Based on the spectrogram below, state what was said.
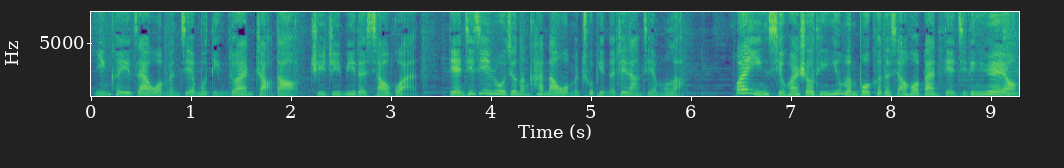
您可以在我们节目顶端找到 GGV 的小馆，点击进入就能看到我们出品的这档节目了。欢迎喜欢收听英文播客的小伙伴点击订阅哟。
